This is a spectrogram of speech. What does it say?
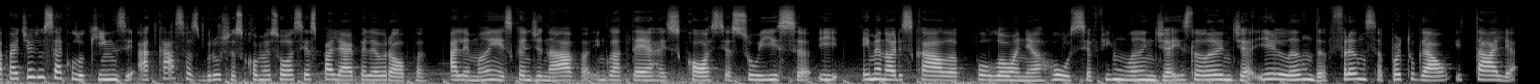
A partir do século XV, a caça às bruxas começou a se espalhar pela Europa. Alemanha, Escandinava, Inglaterra, Escócia, Suíça e, em menor escala, Polônia, Rússia, Finlândia, Islândia, Irlanda, França, Portugal, Itália,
